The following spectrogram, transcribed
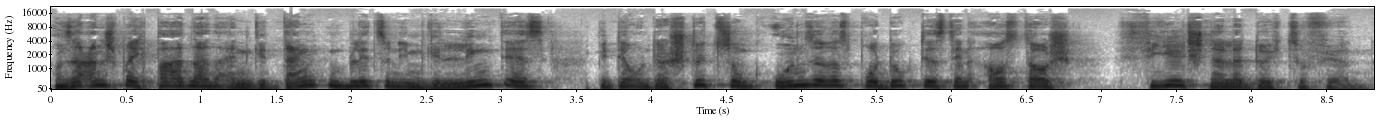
Unser Ansprechpartner hat einen Gedankenblitz und ihm gelingt es, mit der Unterstützung unseres Produktes den Austausch viel schneller durchzuführen.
